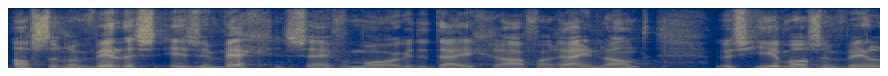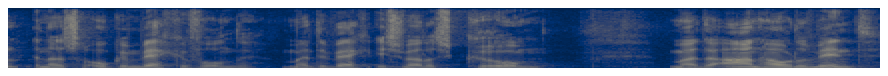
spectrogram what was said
als er een wil is, is een weg, zei vanmorgen de dijkgraaf van Rijnland. Dus hier was een wil en dan is er ook een weg gevonden. Maar de weg is wel eens krom. Maar de aanhouder wint.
